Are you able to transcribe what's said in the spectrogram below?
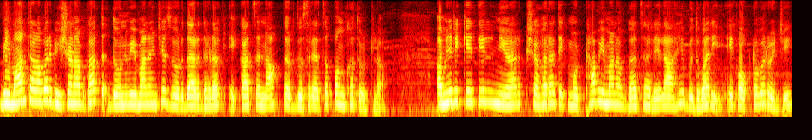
विमानतळावर भीषण अपघात दोन विमानांची जोरदार धडक एकाचं नाक तर दुसऱ्याचं पंख तुटलं. अमेरिकेतील न्यूयॉर्क शहरात एक मोठा विमान अपघात झालेला आहे. बुधवारी एक ऑक्टोबर रोजी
